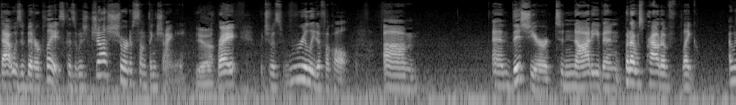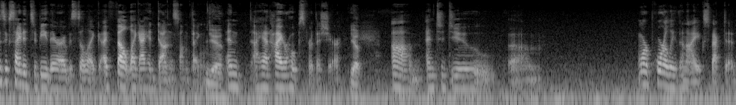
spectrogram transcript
that was a bitter place because it was just short of something shiny, Yeah. right? Which was really difficult. Um, and this year to not even, but I was proud of, like, I was excited to be there. I was still like, I felt like I had done something. Yeah. And I had higher hopes for this year. Yep. Um, and to do um, more poorly than I expected.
